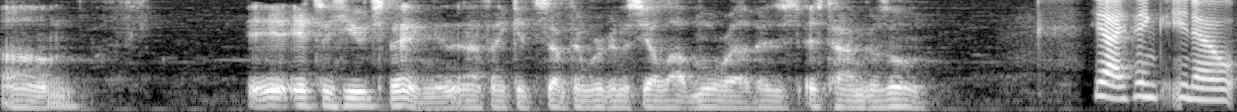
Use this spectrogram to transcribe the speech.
um, it, it's a huge thing. And I think it's something we're going to see a lot more of as, as time goes on. Yeah, I think, you know,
